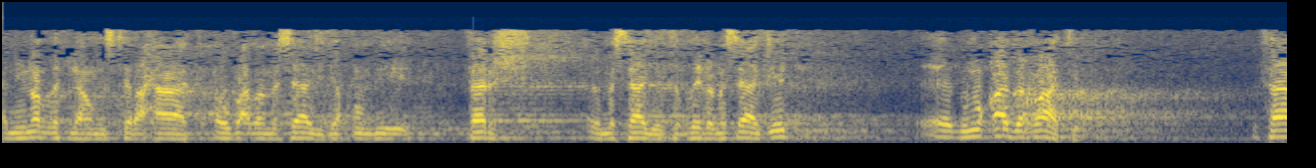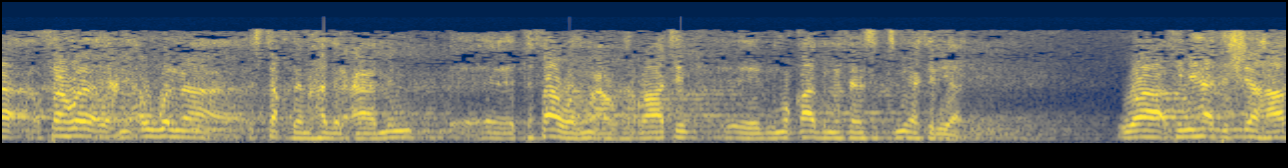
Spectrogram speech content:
أن ينظف لهم الاستراحات أو بعض المساجد يقوم بفرش المساجد تنظيف المساجد بمقابل راتب. فهو يعني أول ما استخدم هذا العامل تفاوض معه في الراتب بمقابل مثلا 600 ريال. وفي نهاية الشهر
